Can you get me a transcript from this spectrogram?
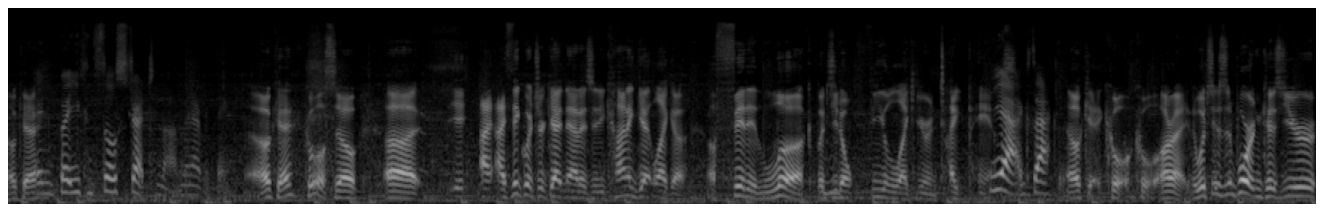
Okay. And, but you can still stretch them and everything. Okay, cool. So uh, it, I, I, think what you're getting at is that you kind of get like a, a, fitted look, but you don't feel like you're in tight pants. Yeah, exactly. Okay, cool, cool. All right, which is important because you're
